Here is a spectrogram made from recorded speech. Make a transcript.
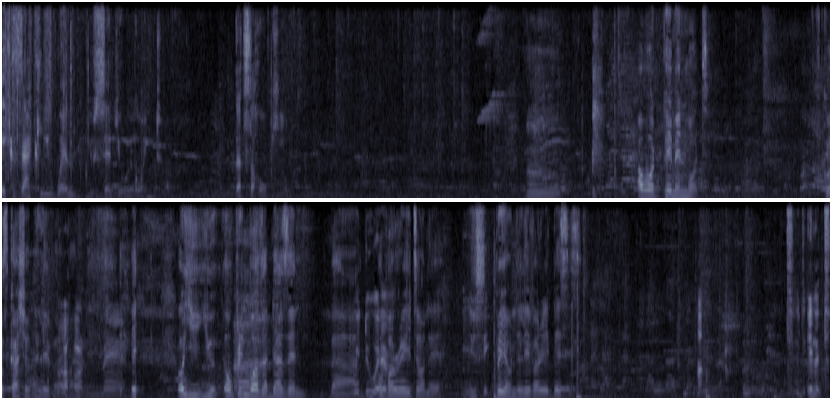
exactly when you said you were going to. That's the whole key. Um, how about payment mode? Of course, cash on delivery. Oh man. man. Oh, you you open board that doesn't uh, We do whatever- operate on a you see, pay on delivery basis. to, in a, to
